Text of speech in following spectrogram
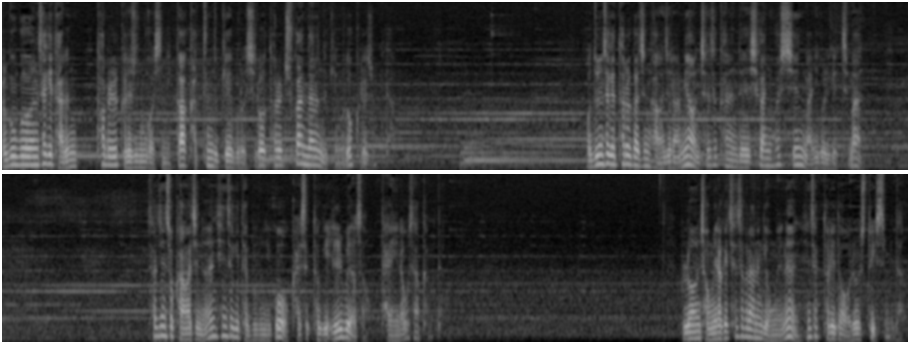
결국은 색이 다른 털을 그려주는 것이니까 같은 두께의 브러쉬로 털을 추가한다는 느낌으로 그려줍니다. 어두운 색의 털을 가진 강아지라면 채색하는 데 시간이 훨씬 많이 걸리겠지만 사진 속 강아지는 흰색이 대부분이고 갈색 턱이 일부여서 다행이라고 생각합니다. 물론 정밀하게 채색을 하는 경우에는 흰색 털이 더 어려울 수도 있습니다.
